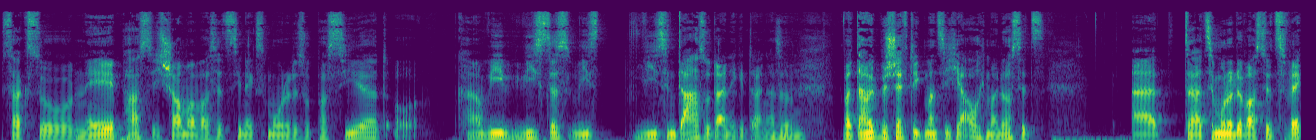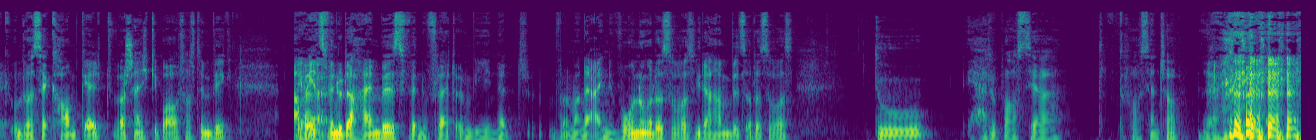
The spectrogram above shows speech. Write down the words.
sagst du, nee, passt, ich schau mal, was jetzt die nächsten Monate so passiert? Oh, wie, wie ist das, wie, wie sind da so deine Gedanken? Also, mhm. weil damit beschäftigt man sich ja auch. Ich meine, du hast jetzt äh, 13 Monate warst du jetzt weg und du hast ja kaum Geld wahrscheinlich gebraucht auf dem Weg. Aber ja. jetzt, wenn du daheim bist, wenn du vielleicht irgendwie nicht, wenn man eine eigene Wohnung oder sowas wieder haben willst oder sowas, du, ja, du brauchst ja, brauchst ja einen Job. Ja.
